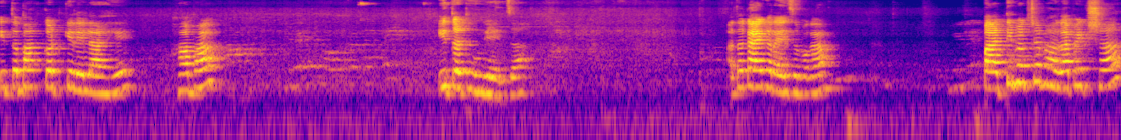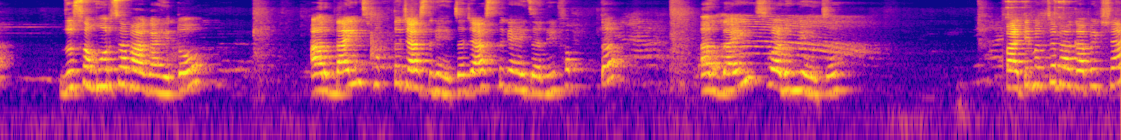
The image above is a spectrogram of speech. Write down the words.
इथं भाग कट केलेला आहे. हा भाग इथं ठेवून घ्यायचा. आता काय करायचं बघा? पाठीमागच्या भागापेक्षा जो समोरचा भाग आहे तो अर्धा इंच फक्त जास्त घ्यायचा. जास्त घ्यायचा नाही फक्त अर्धा इंच वाढून घ्यायचं. पाठीमागच्या भागापेक्षा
